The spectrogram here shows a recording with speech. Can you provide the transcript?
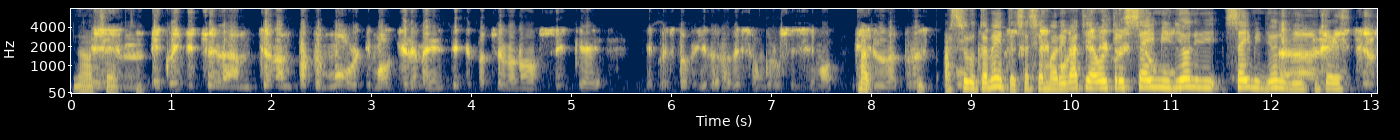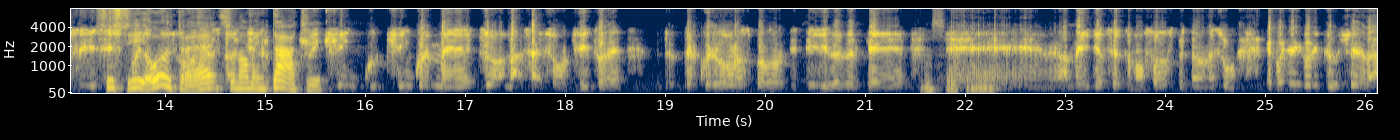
No, E, certo. e quindi c'era- c'erano proprio molti, molti elementi facevano sì che, che questo video avesse un grossissimo PIL Assolutamente, cioè siamo arrivati ti a oltre di 6 più, milioni di, 6 milioni di Ah, interess- all'inizio, sì, Sì, sì, sì, oltre, sono eh, aumentati sono aumentati. 5, 5 e mezzo, ma sai, sono cifre per quell'ora sbalorditive perché Assolutamente. eh, a Mediaset non se l'aspettava nessuno. E poi ti dico di più, c'era,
